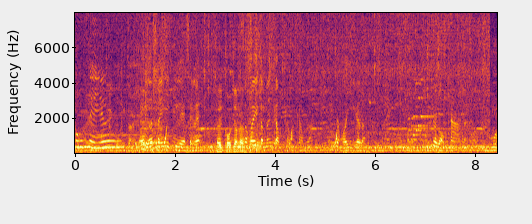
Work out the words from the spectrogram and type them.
好味啊！咁如果想要叫嘢食咧，係過一啦就。可以咁樣撳撳撳啦，咁就可以噶啦，咁就落單啦。好啊，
